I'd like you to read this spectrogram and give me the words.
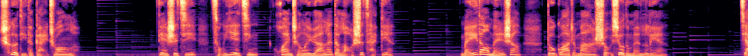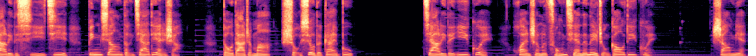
彻底的改装了。电视机从液晶换成了原来的老式彩电，每一道门上都挂着妈手绣的门帘。家里的洗衣机、冰箱等家电上都搭着妈手绣的盖布。家里的衣柜换成了从前的那种高低柜。上面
